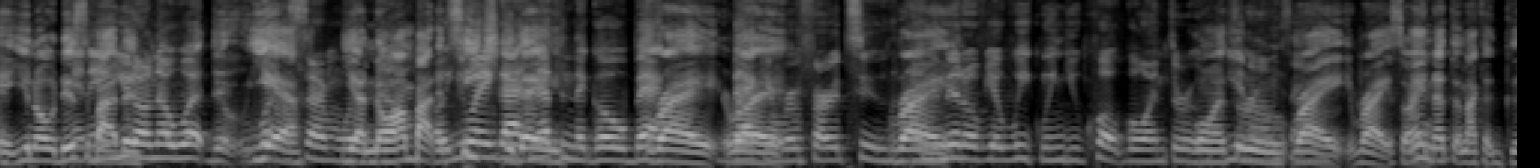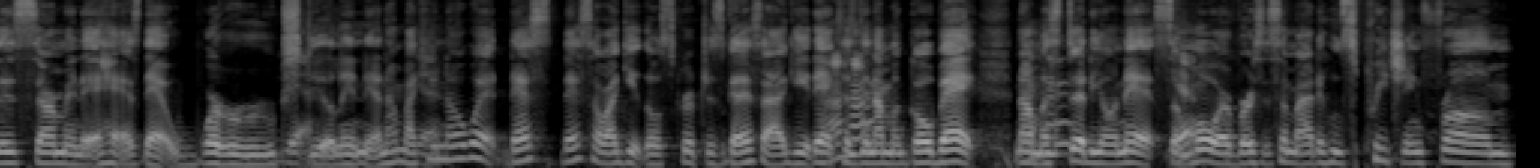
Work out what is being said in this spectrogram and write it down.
end. You know, this and about you to don't know what the, what Yeah, the sermon was yeah, no, I'm about to or you ain't got today. nothing to go back Right, back right. and refer to right in the middle of your week when you quote going through going you through. Right, right. So ain't nothing like a good sermon that has that word Yeah. still in there. And I'm like, Yeah. you know what? That's that's how I get those scriptures. That's how I get that because Uh-huh. then I'm gonna go back and I'm gonna study on that some Yeah. more versus somebody who's preaching from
